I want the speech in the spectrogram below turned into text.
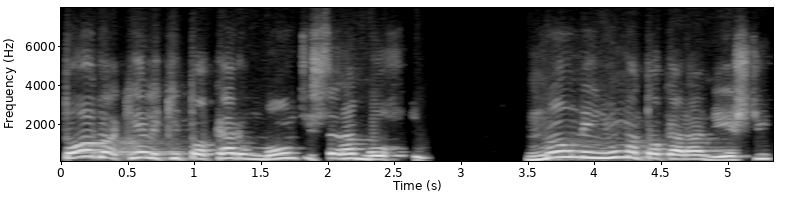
Todo aquele que tocar o monte será morto. Mão nenhuma tocará neste,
